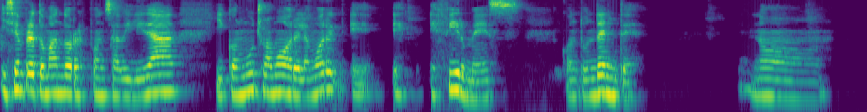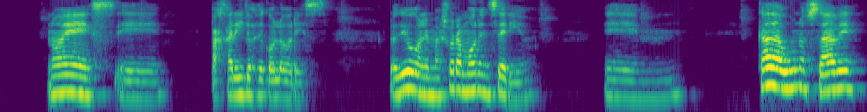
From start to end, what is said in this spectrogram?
Y siempre tomando responsabilidad y con mucho amor. El amor eh, es, firme, es contundente. No, no es eh, pajaritos de colores. Lo digo con el mayor amor en serio. Em, cada uno sabe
